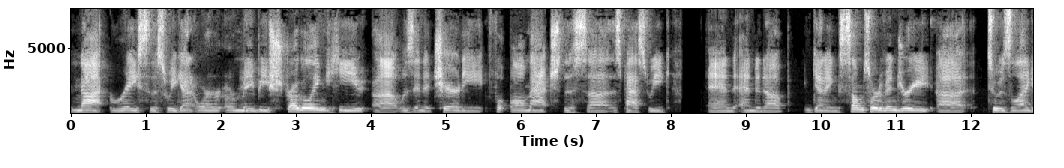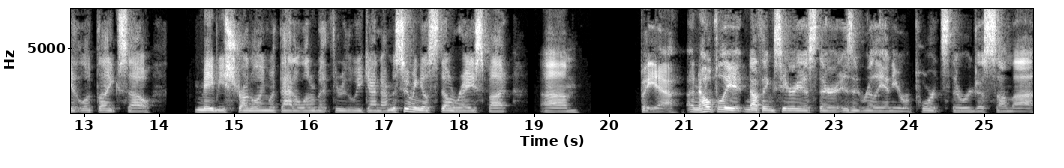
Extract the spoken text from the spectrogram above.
not race this weekend or or hmm. maybe struggling. He uh, was in a charity football match this uh, this past week and ended up getting some sort of injury uh, to his leg. It looked like so maybe struggling with that a little bit through the weekend. I'm assuming he'll still race, but um, but yeah, and hopefully nothing serious. There isn't really any reports. There were just some uh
